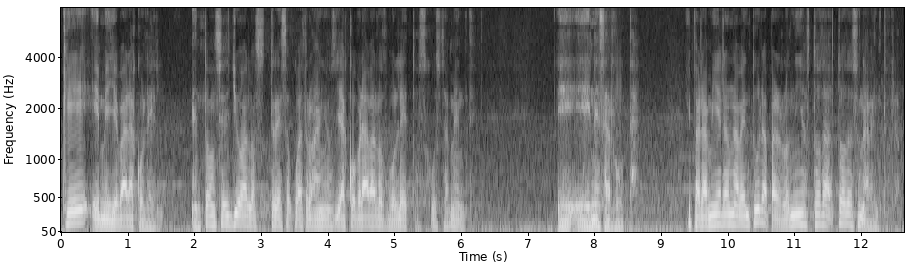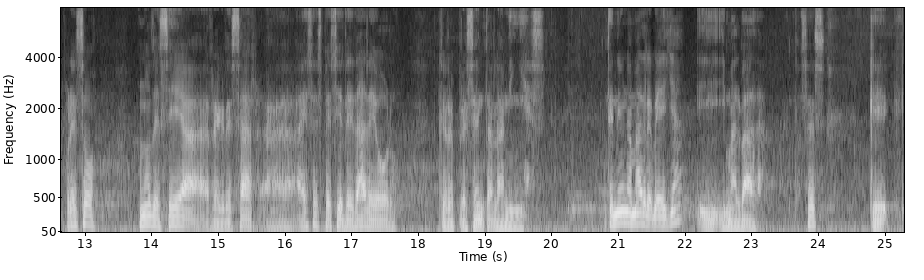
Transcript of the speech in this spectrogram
que eh, me llevara con él. Entonces yo a los tres o cuatro años ya cobraba los boletos justamente eh, en esa ruta. Y para mí era una aventura, para los niños toda, todo es una aventura. Por eso uno desea regresar a, esa especie de edad de oro que representa la niñez. Tenía una madre bella y, malvada. Entonces, que, que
